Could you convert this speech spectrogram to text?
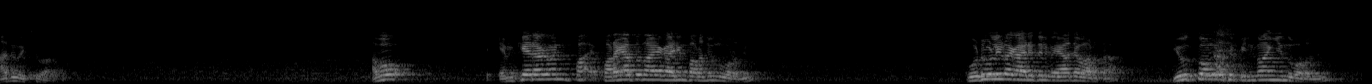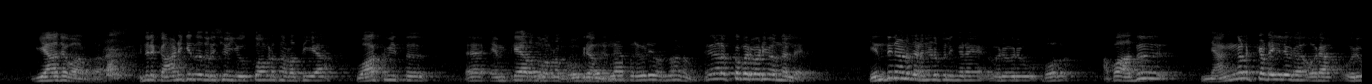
അത് വെച്ച് വാർത്ത അപ്പോ എം കെ രാഘവൻ പറയാത്തതായ കാര്യം പറഞ്ഞു എന്ന് പറഞ്ഞു. കൊടുവള്ളിയുടെ കാര്യത്തിൽ വ്യാജ വാർത്ത. യൂത്ത് കോൺഗ്രസ് പിൻവാങ്ങി എന്ന് പറഞ്ഞു. വ്യാജ വാർത്ത. എന്നിട്ട് കാണിക്കുന്ന ദൃശ്യം യൂത്ത് കോൺഗ്രസ് നടത്തിയ walk with M K R എന്ന് പറഞ്ഞ പ്രോഗ്രാം എല്ലാ പരിപാടി ഒന്നാണ്. നിങ്ങളൊക്കെ പരിപാടി വന്നല്ലേ? എന്തിനാണ് തെരഞ്ഞെടുപ്പിൽ ഇങ്ങനെ ഒരു ഒരു ബോധം? അപ്പൊ അത് ഞങ്ങൾക്കിടയിൽ ഒരു ഒരു- ഒരു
